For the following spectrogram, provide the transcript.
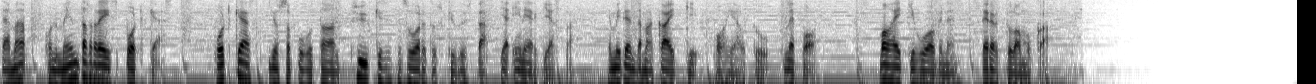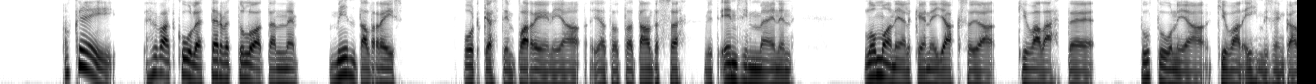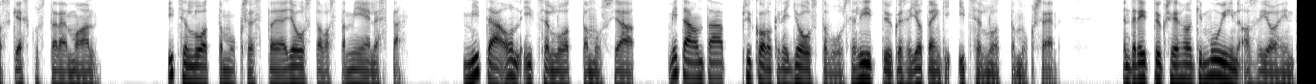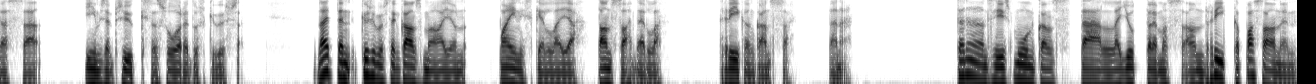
Tämä on Mental Race Podcast. Podcast, jossa puhutaan psyykkisestä suorituskyvystä ja energiasta ja miten tämä kaikki pohjautuu lepoon. Mä oon Heikki Huovinen, tervetuloa mukaan. Okei, hyvät kuulijat, tervetuloa tänne Mental Race podcastin pariin ja, ja tota, tämä on tässä nyt ensimmäinen loman jälkeinen jakso ja kiva lähteä tutun ja kivan ihmisen kanssa keskustelemaan itseluottamuksesta ja joustavasta mielestä. Mitä on itseluottamus ja mitä on tämä psykologinen joustavuus ja liittyykö se jotenkin itseluottamukseen? Entä liittyykö se johonkin muihin asioihin tässä ihmisen psyykkisessä suorituskyvyssä? Näiden kysymysten kanssa mä aion painiskella ja tanssahdella Riikan kanssa tänään. Tänään siis mun kanssa täällä juttelemassa on Riikka Pasanen.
